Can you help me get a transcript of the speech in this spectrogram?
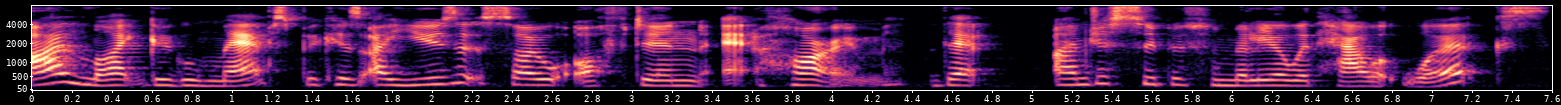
I like Google Maps because I use it so often at home that I'm just super familiar with how it works.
